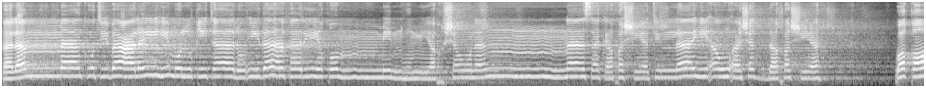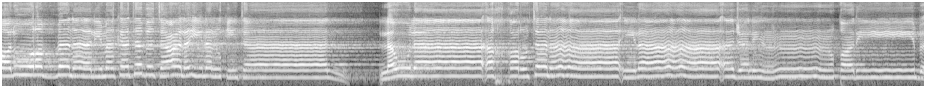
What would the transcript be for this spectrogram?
فلما كتب عليهم القتال إذا فريق منهم يخشون الناس كخشية الله أو أشد خشية وقالوا ربنا لِمَ كتبت علينا القتال لولا أخرتنا إلى أجل قريب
